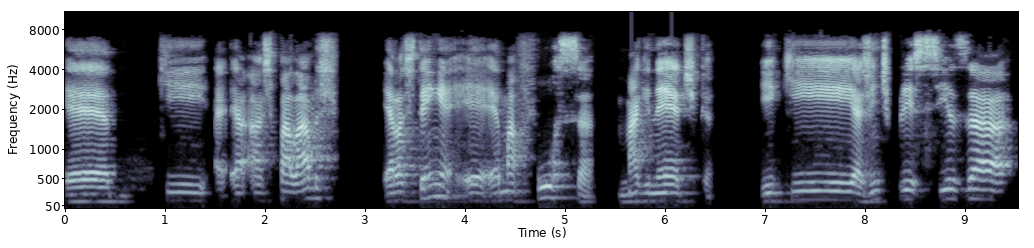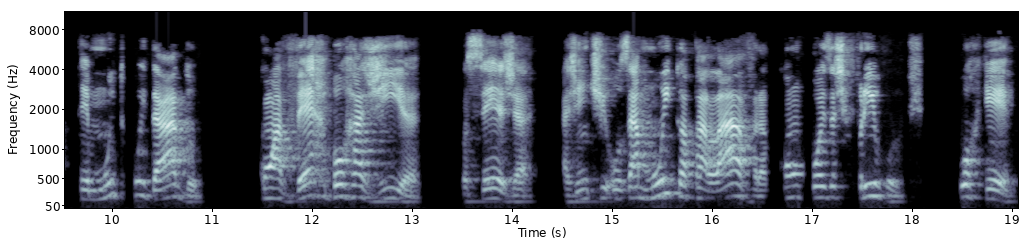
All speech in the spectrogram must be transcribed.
é, que as palavras elas têm é, é uma força magnética e que a gente precisa ter muito cuidado com a verborragia, ou seja, a gente usar muito a palavra com coisas frívolas. Por quê?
